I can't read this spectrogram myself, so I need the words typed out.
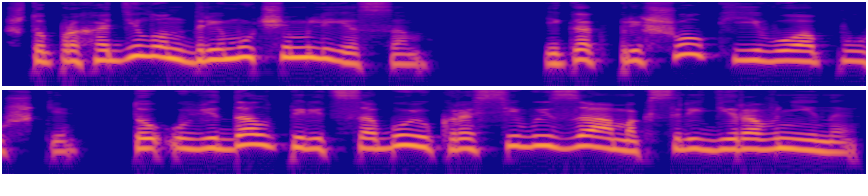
что проходил он дремучим лесом, и как пришел к его опушке, то увидал перед собою красивый замок среди равнины.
